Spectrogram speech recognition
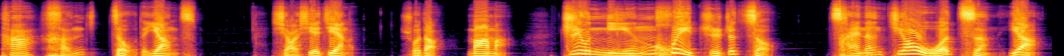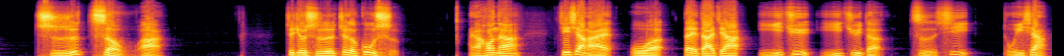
他横走的样子。小谢见了，说道：“妈妈，只有您会直着走，才能教我怎样直走啊！”这就是这个故事。然后呢，接下来我带大家一句一句的仔细读一下。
